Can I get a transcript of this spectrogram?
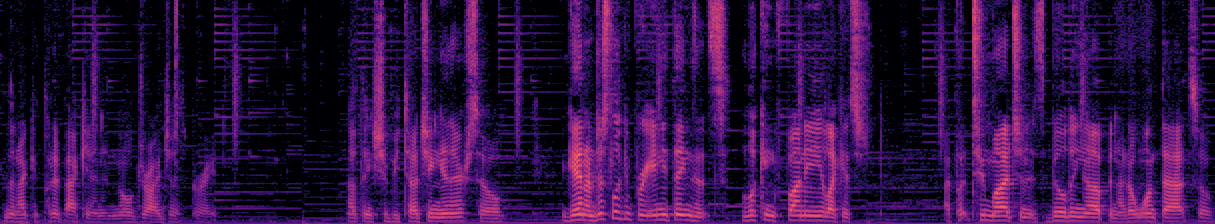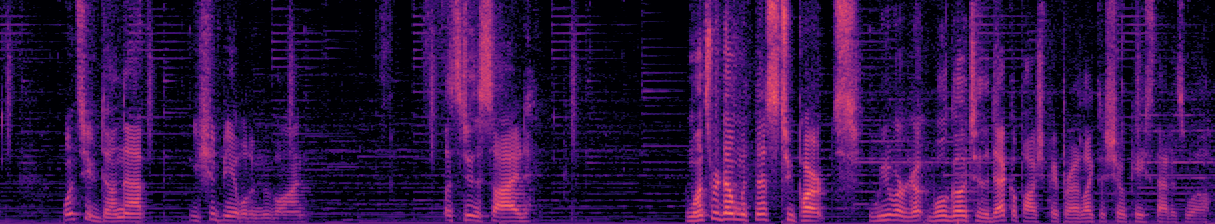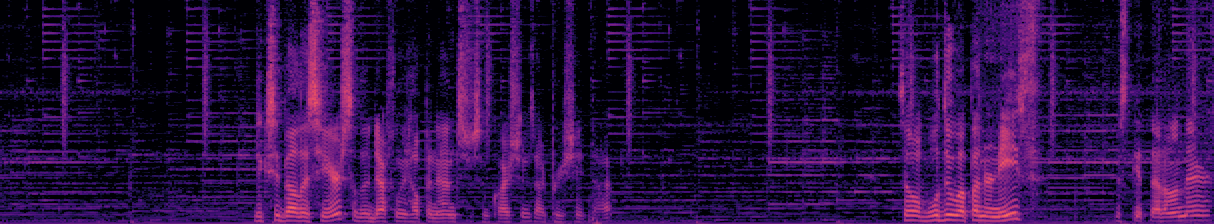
And then I can put it back in and it'll dry just great. Nothing should be touching in there. So again, I'm just looking for anything that's looking funny, like it's, I put too much and it's building up and I don't want that. So once you've done that, you should be able to move on. Let's do the side. Once we're done with this two parts, we were we'll go to the decoupage paper. I'd like to showcase that as well. Dixie Belle is here, so they're definitely helping answer some questions. I appreciate that. So we'll do up underneath. Just get that on there.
